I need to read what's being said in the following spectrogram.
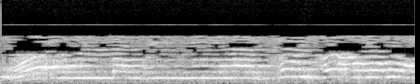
والذين كفروا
